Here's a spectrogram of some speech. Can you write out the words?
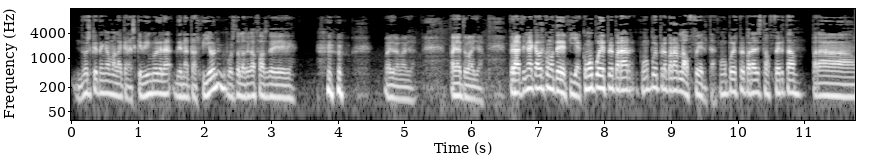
no es que tenga mala cara, es que vengo de, de natación y me he puesto las gafas de... vaya, vaya, vaya te vaya. Pero al fin y al cabo es como te decía, ¿cómo puedes preparar, cómo puedes preparar la oferta? ¿Cómo puedes preparar esta oferta para,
